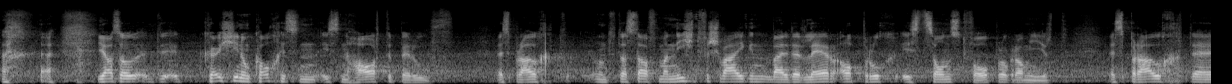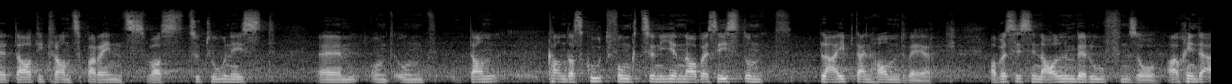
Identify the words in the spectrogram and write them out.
ja, so Köchin und Koch ist ein, ist ein harter Beruf. Es braucht, und das darf man nicht verschweigen, weil der Lehrabbruch ist sonst vorprogrammiert. Es braucht äh, da die Transparenz, was zu tun ist. Ähm, und, und dann kann das gut funktionieren, aber es ist und bleibt ein Handwerk. Aber es ist in allen Berufen so, auch in der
